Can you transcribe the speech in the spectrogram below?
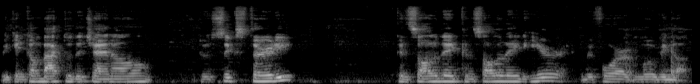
We can come back to the channel to six thirty, consolidate, consolidate here before moving up.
